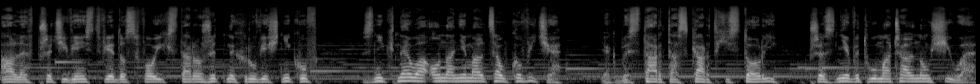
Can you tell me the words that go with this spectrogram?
Ale w przeciwieństwie do swoich starożytnych rówieśników, zniknęła ona niemal całkowicie, jakby starta z kart historii przez niewytłumaczalną siłę.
